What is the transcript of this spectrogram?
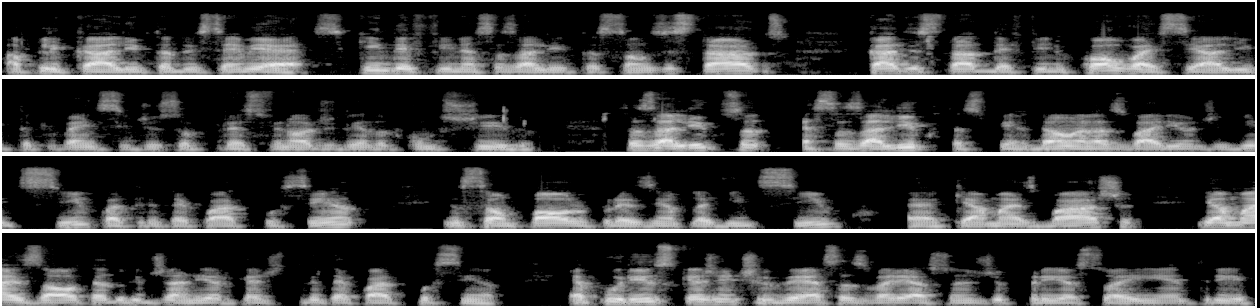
aplicar a alíquota do ICMS. Quem define essas alíquotas são os estados. Cada estado define qual vai ser a alíquota que vai incidir sobre o preço final de venda do combustível. Essas alíquotas, essas alíquotas perdão, elas variam de 25% a 34%. Em São Paulo, por exemplo, é 25%, é, que é a mais baixa, e a mais alta é do Rio de Janeiro, que é de 34%. É por isso que a gente vê essas variações de preço aí entre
